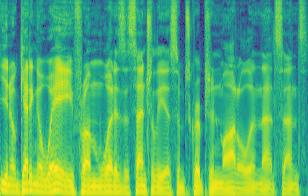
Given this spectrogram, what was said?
you know, getting away from what is essentially a subscription model in that sense.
